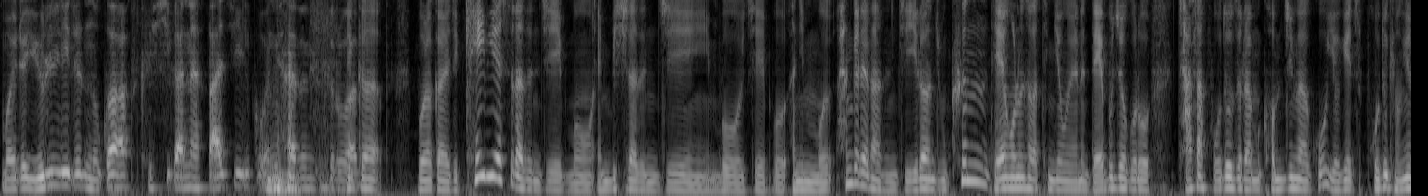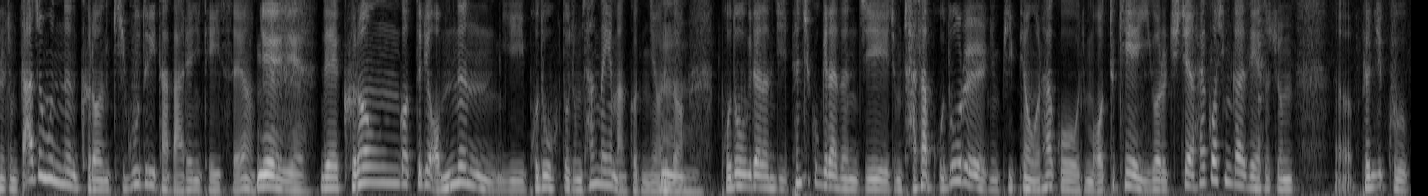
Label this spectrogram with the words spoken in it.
뭐 이런 윤리를 누가 그 시간에 따질 거냐는 음. 그런 그러니까 뭐랄까 이제 KBS라든지 뭐 MBC라든지 뭐 이제 뭐 아니면 뭐 한겨레라든지 이런 좀 큰 대형 언론사 같은 경우에는 내부적으로 자사 보도들 하면 검증하고 여기에서 보도 경위를 좀 따져묻는 그런 기구들이 다 마련이 돼 있어요. 예, 예. 근데 그런 것들이 없는 이 보도국도 좀 상당히 많거든요. 그래서 음. 보도국이라든지 편집국이라든지 좀 자사 보도를 좀 비평을 하고 좀 어떻게 이거를 취재를 할 것인가에 대해서 좀 어, 편집국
